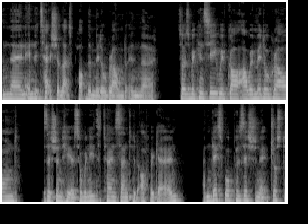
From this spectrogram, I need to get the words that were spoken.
And then in the texture, let's pop the middle ground in there. So as we can see, we've got our middle ground positioned here. So we need to turn centered off again. And this will position it just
